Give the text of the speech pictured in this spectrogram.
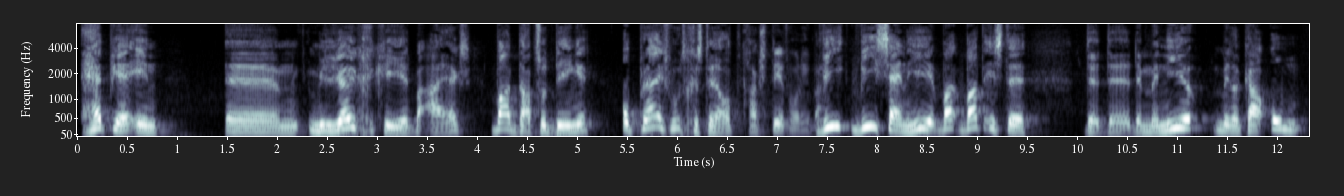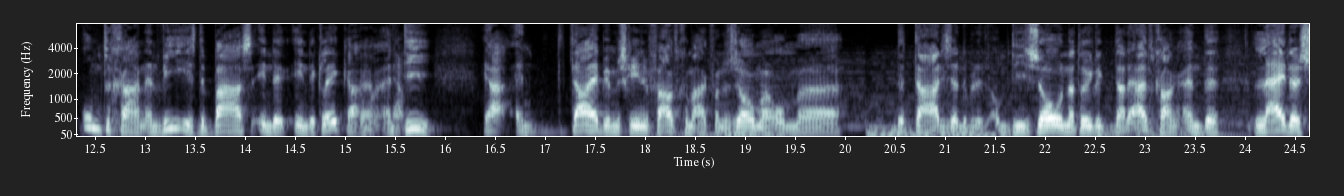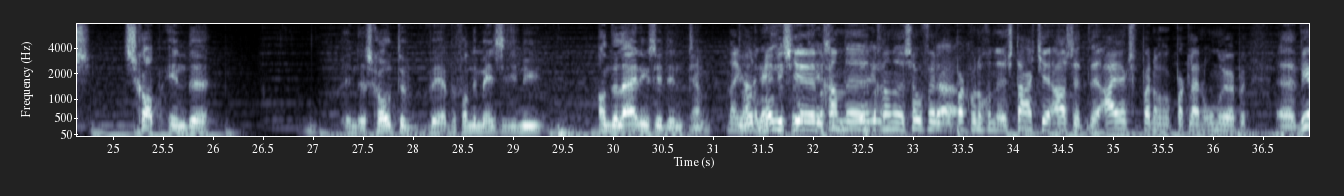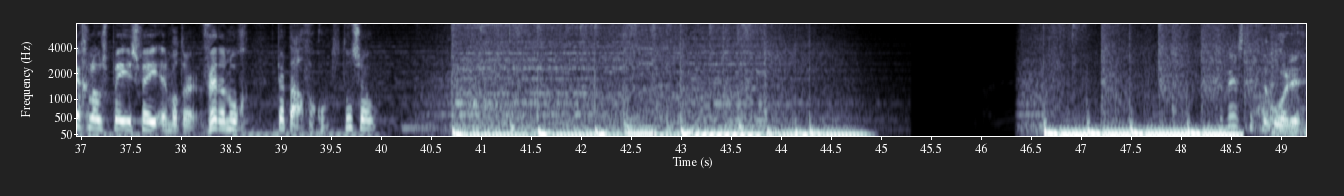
heb je in ehm, milieu gecreëerd bij Ajax waar dat soort dingen op prijs wordt gesteld. geaccepteerd worden. Wie, wie zijn hier? Wat, wat is de, de, de, de manier met elkaar om, om te gaan? En wie is de baas in de, in de kleedkamer? En Ja. die, ja, en daar heb je misschien een fout gemaakt van de zomer om eh, de Tadis en de, om die zo natuurlijk naar de uitgang en de leiderschap in de, in de schoot te werpen van de mensen die nu aan de leiding zitten in het Ja. team. Nou, Ja, we gaan, eh, we gisteren- gaan eh, zo verder. Ja. Dan pakken we nog een eh, staartje AZ eh, Ajax. Een paar, nog een paar kleine onderwerpen. Eh weergeloos PSV en wat er verder nog ter tafel komt. Tot zo. Gevestigde orde.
